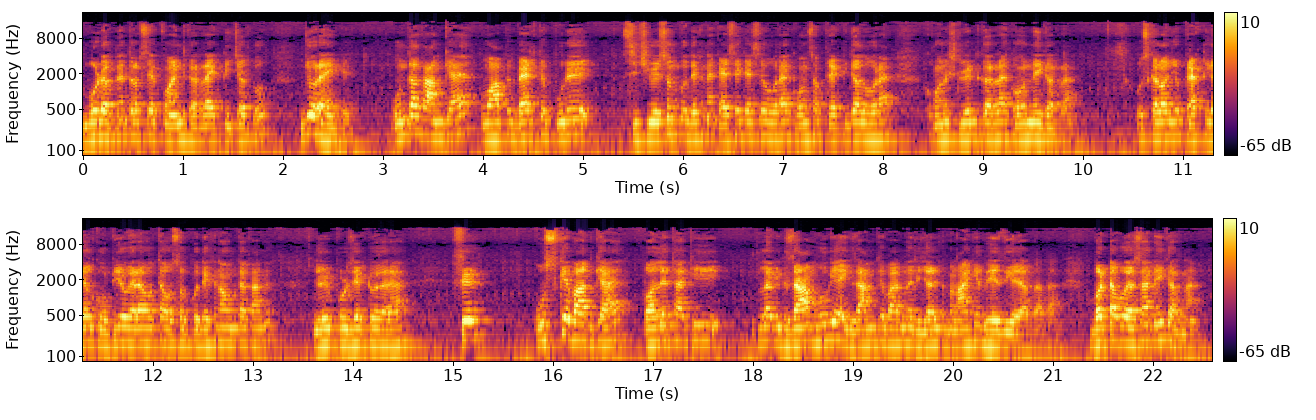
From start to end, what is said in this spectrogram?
बोर्ड अपने तरफ़ से अपॉइंट कर रहा है एक टीचर को, जो रहेंगे। उनका काम क्या है? वहाँ पे बैठ के पूरे सिचुएशन को देखना कैसे कैसे हो रहा है कौन सा प्रैक्टिकल हो रहा है, कौन स्टूडेंट कर रहा है, कौन नहीं कर रहा है। उसके अलावा जो प्रैक्टिकल कॉपी वगैरह होता है, वो सबको देखना उनका काम है, जो भी प्रोजेक्ट वगैरह है। फिर उसके बाद क्या है? पहले था कि मतलब एग्ज़ाम हो गया एग्ज़ाम के बाद में रिज़ल्ट बना के भेज दिया जाता था। बट अब ऐसा नहीं करना है।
